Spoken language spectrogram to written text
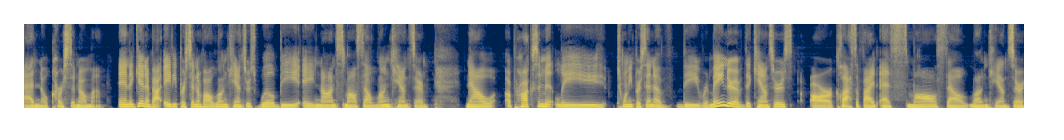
adenocarcinoma. And again, about 80% of all lung cancers will be a non small cell lung cancer. Now, approximately 20% of the remainder of the cancers are classified as small cell lung cancer.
